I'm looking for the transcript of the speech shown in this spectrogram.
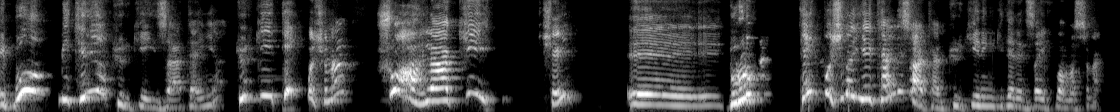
E bu bitiriyor Türkiye'yi zaten ya. Türkiye'yi tek başına şu ahlaki şey e, durum tek başına yeterli zaten Türkiye'nin giderek zayıflamasına.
